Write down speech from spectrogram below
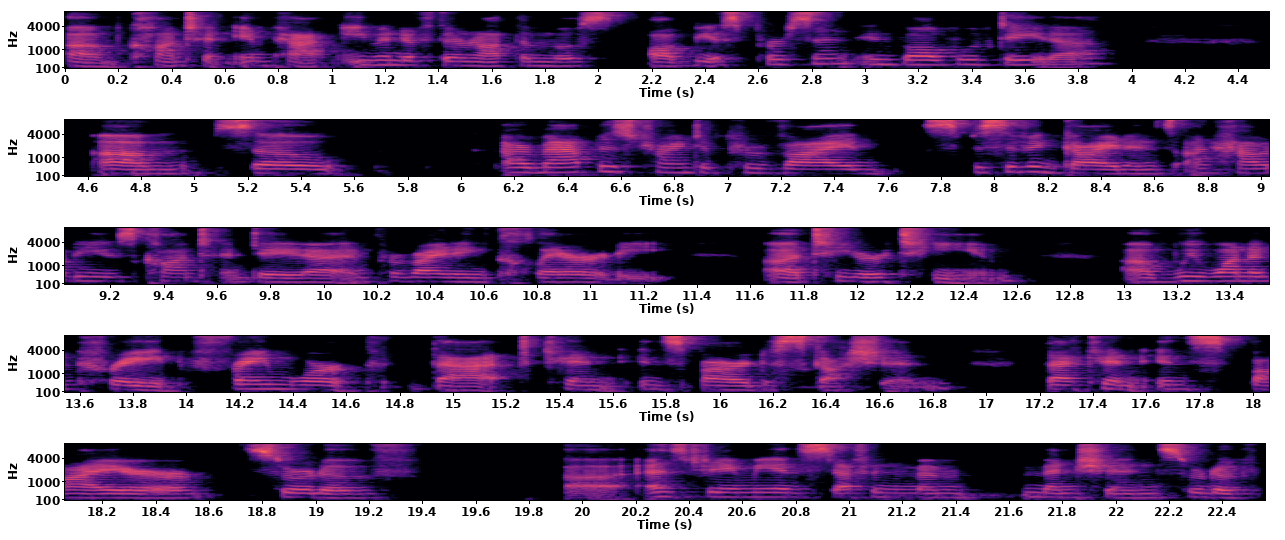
um, content impact, even if they're not the most obvious person involved with data. Um, so our map is trying to provide specific guidance on how to use content data and providing clarity uh, to your team. Uh, we want to create framework that can inspire discussion, that can inspire sort of, uh, as Jamie and Stefan mentioned, sort of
